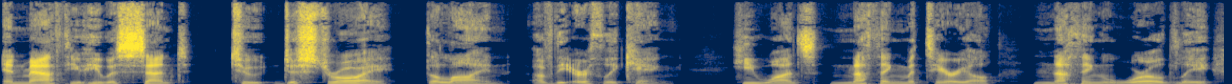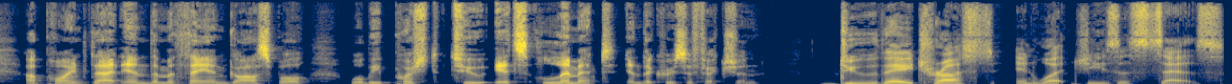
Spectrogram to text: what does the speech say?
In Matthew, he was sent to destroy the line of the earthly king. He wants nothing material, nothing worldly, a point that in the Matthean gospel will be pushed to its limit in the crucifixion. Do they trust in what Jesus says?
